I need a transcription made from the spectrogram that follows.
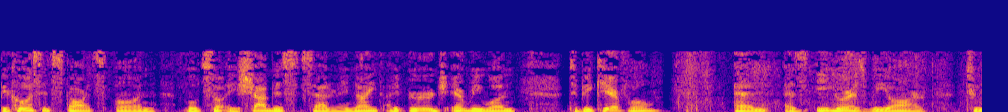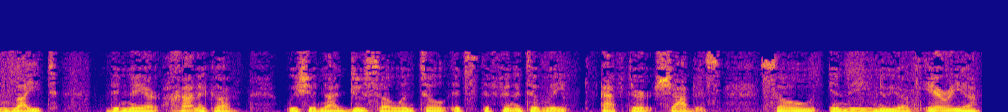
Because it starts on Motzei Shabbos, Saturday night, I urge everyone to be careful and as eager as we are to light the Ner Hanukkah, we should not do so until it's definitively after Shabbos. So in the New York area,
